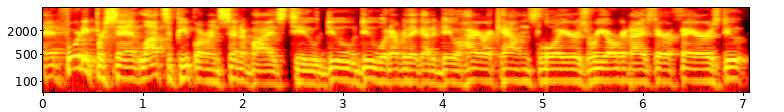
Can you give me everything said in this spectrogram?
At 40%, lots of people are incentivized to do do whatever they got to do, hire accountants, lawyers, reorganize their affairs, do,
